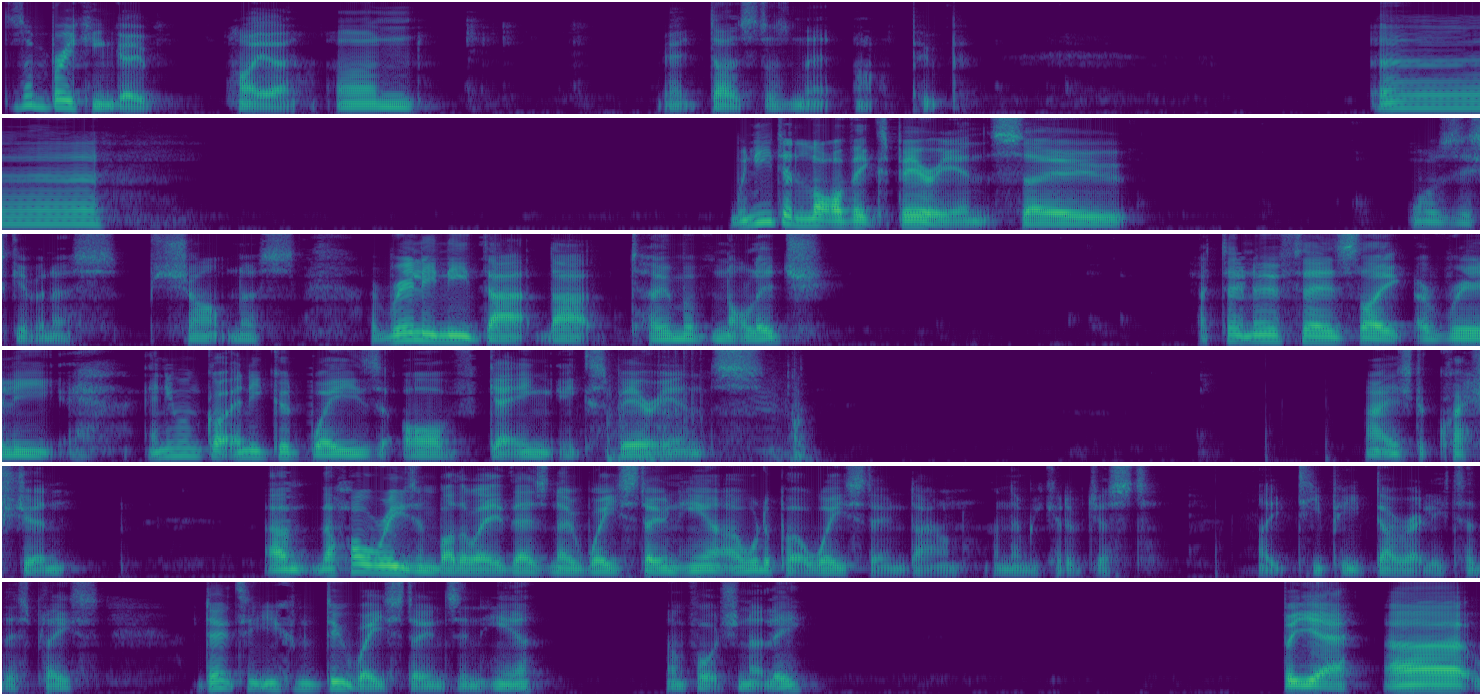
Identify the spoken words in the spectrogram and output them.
Does Unbreaking go higher? Un... Yeah, it does, doesn't it? Oh, poop. Uh... We need a lot of experience, so... What was this giving us? Sharpness. I really need that, that Tome of Knowledge. I don't know if there's like a really... Anyone got any good ways of getting experience? That is the question. Um, the whole reason, by the way, there's no waystone here. I would have put a waystone down, and then we could have just like TP directly to this place. I don't think you can do waystones in here, unfortunately. But yeah, uh,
